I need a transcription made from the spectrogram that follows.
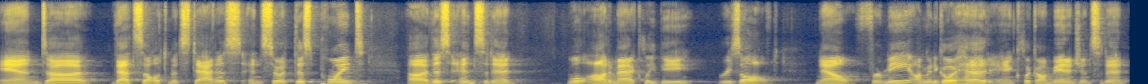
And uh, that's the ultimate status. And so at this point, uh, this incident will automatically be resolved. Now, for me, I'm going to go ahead and click on Manage Incident,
